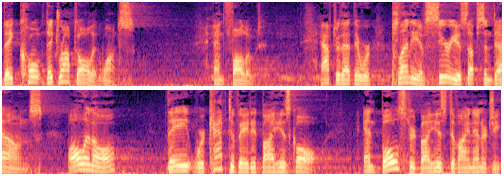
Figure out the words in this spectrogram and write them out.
they, called, they dropped all at once and followed. After that, there were plenty of serious ups and downs. All in all, they were captivated by his call and bolstered by his divine energy,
